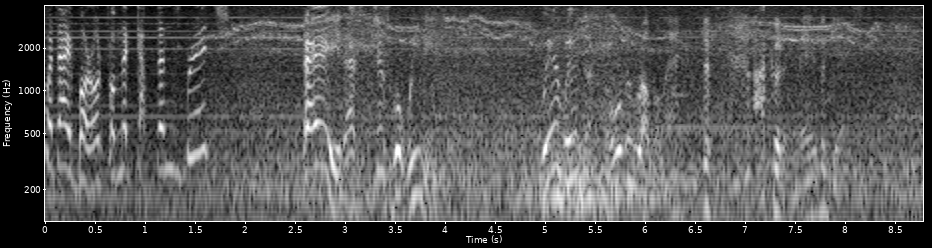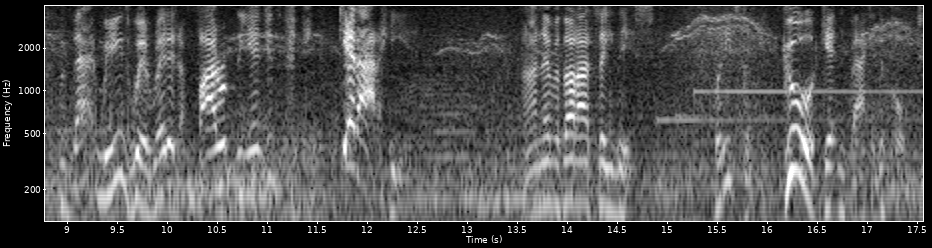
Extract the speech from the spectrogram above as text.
What I borrowed from the captain's bridge. Hey, that's just what we need. We're in the Northern Rubble, eh? I could have never guessed. That means we're ready to fire up the engines and get out of here. I never thought I'd say this, but it's gonna be good getting back into port.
